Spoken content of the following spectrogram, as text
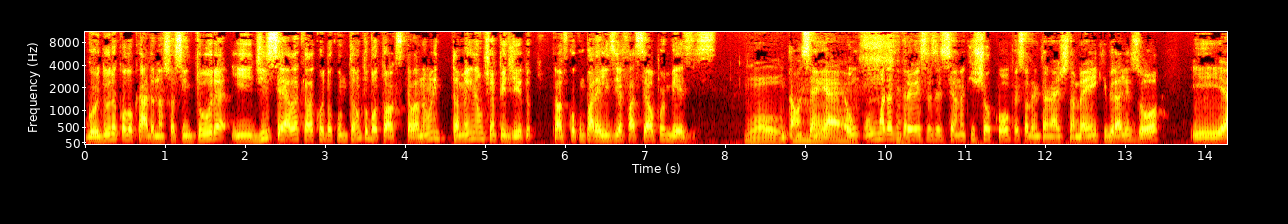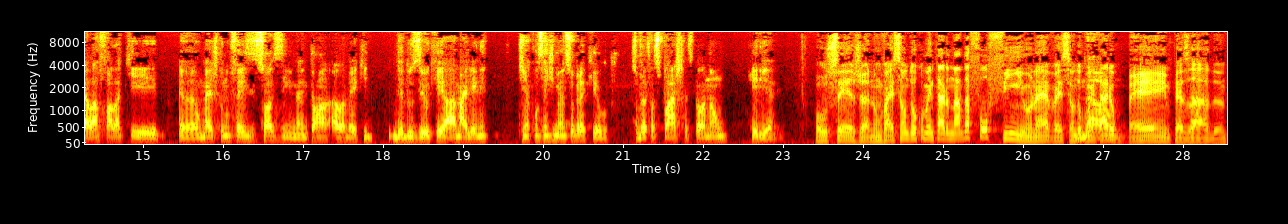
gordura colocada na sua cintura e disse ela que ela acordou com tanto botox que ela não, também não tinha pedido, que ela ficou com paralisia facial por meses. Uou. Então, assim, é um- uma das entrevistas desse ano que chocou o pessoal da internet também, que viralizou, e ela fala que é, o médico não fez isso sozinho, né? Então, ela, ela meio que deduziu que a Marlene tinha consentimento sobre aquilo, sobre essas plásticas que ela não queria. Ou seja, não vai ser um documentário nada fofinho, né? Vai ser um documentário Não. bem pesado.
